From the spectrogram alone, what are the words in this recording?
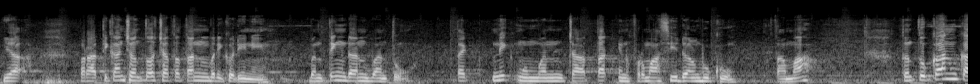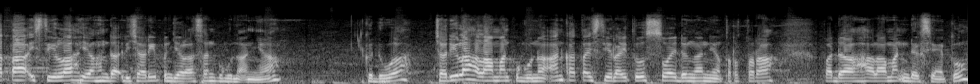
Ya, perhatikan contoh catatan berikut ini. Penting dan bantu. Teknik mencatat informasi dalam buku. Pertama, tentukan kata istilah yang hendak dicari penjelasan penggunaannya. Kedua, Carilah halaman penggunaan kata istilah itu sesuai dengan yang tertera pada halaman indeksnya itu.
